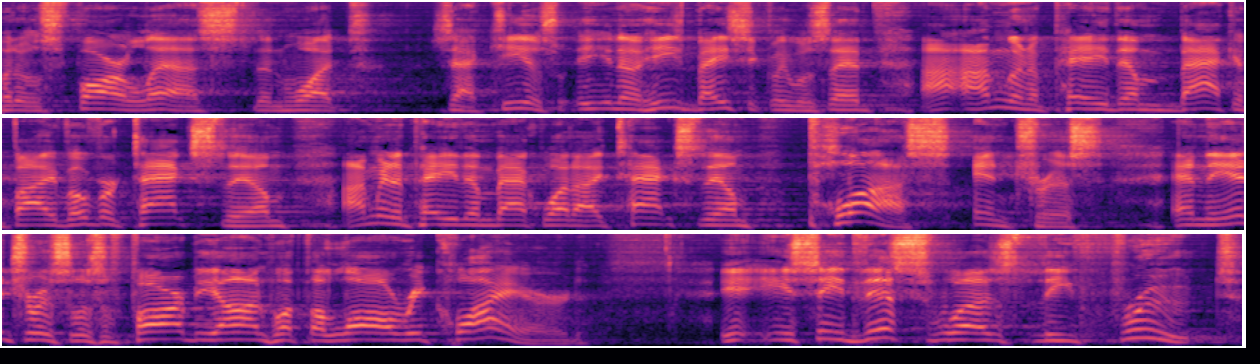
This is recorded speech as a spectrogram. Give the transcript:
but it was far less than what Zacchaeus, you know, he basically was said, I, am going to pay them back. If I've overtaxed them, I'm going to pay them back what I taxed them plus interest. And the interest was far beyond what the law required. You, you see, this was the fruit,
